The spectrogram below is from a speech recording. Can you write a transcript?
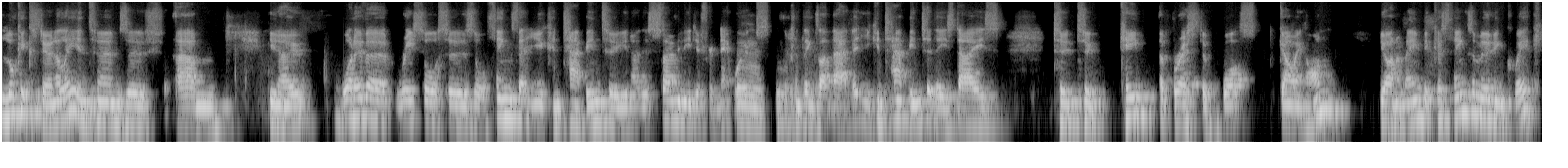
look externally in terms of, um, you know, whatever resources or things that you can tap into, you know, there's so many different networks mm. and things like that that you can tap into these days to to keep abreast of what's going on. You know what I mean? Because things are moving quick,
